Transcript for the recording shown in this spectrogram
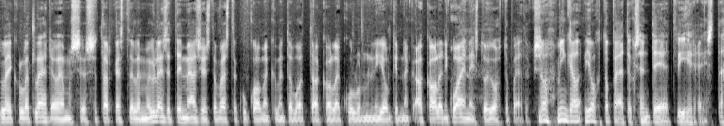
Leikollat lähdeohjelmassa, jossa tarkastelemme. Yleensä teemme asioista vasta kun 30 vuotta alkaa olla kulunut, niin jonkin alkaa olla niin kuin aineistoa johtopäätöksiä. No, minkä johtopäätöksen teet vihreistä?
